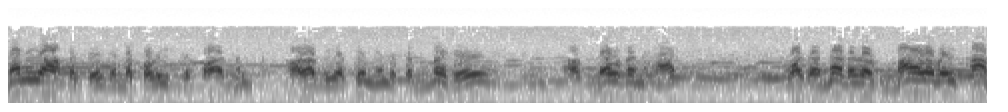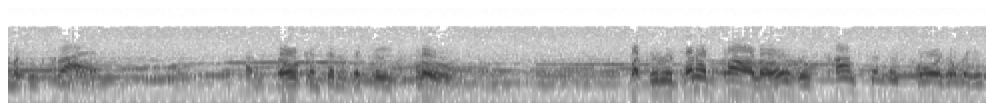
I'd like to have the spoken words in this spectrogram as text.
Many officers in the police department are of the opinion that the murder of Melvin Hatch was another of Mile Away Thomas's crimes, and so consider the case closed. But to Lieutenant Barlow, who constantly pores over his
